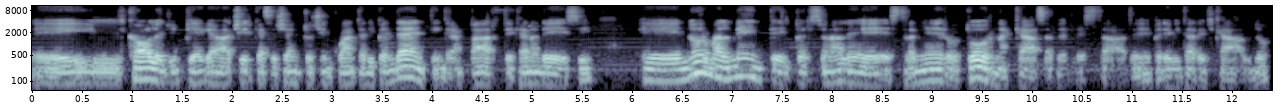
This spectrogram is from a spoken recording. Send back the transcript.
Il college impiega circa 650 dipendenti, in gran parte canadesi, e normalmente il personale straniero torna a casa per l'estate per evitare il caldo.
